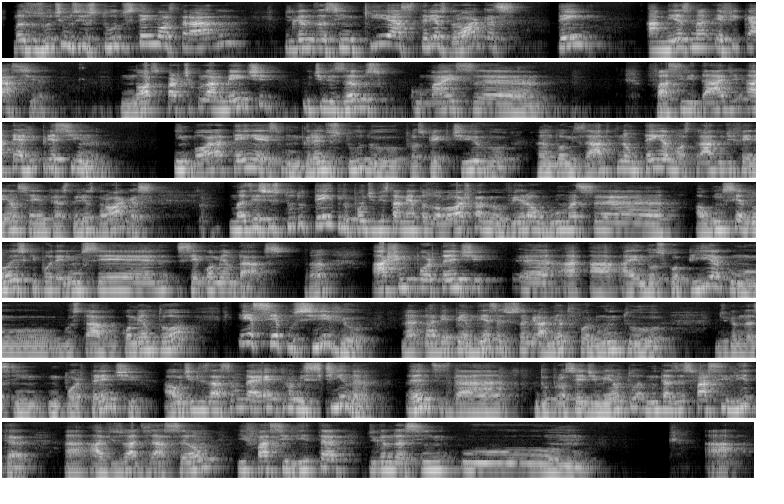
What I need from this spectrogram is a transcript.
mas os últimos estudos têm mostrado, digamos assim, que as três drogas têm a mesma eficácia. Nós, particularmente, utilizamos com mais uh, facilidade a terripressina, embora tenha esse, um grande estudo prospectivo, randomizado, que não tenha mostrado diferença entre as três drogas, mas esse estudo tem, do ponto de vista metodológico, a meu ver, algumas, uh, alguns senões que poderiam ser, ser comentados. Né? Acho importante é, a, a, endoscopia, como o Gustavo comentou, e, se possível, na, na, dependência se o sangramento for muito, digamos assim, importante, a utilização da eritromicina antes da, do procedimento muitas vezes facilita a, a visualização e facilita, digamos assim, o, a,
